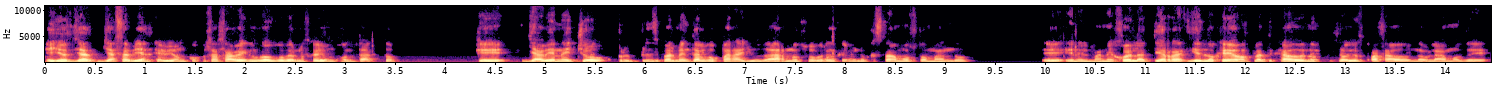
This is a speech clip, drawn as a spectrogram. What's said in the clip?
ellos ya, ya sabían que había un, o sea, saben los gobiernos que había un contacto, que ya habían hecho principalmente algo para ayudarnos sobre el camino que estábamos tomando eh, en el manejo de la tierra. Y es lo que habíamos platicado en episodios pasados donde hablábamos de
